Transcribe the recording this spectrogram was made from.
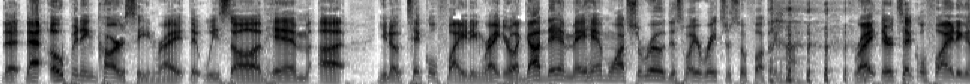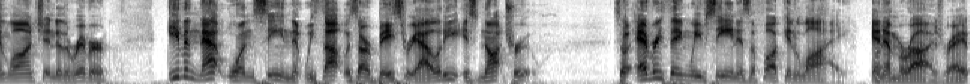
that that opening car scene, right, that we saw of him, uh, you know, tickle fighting, right? And you're like, God damn, Mayhem, watch the road. This is why your rates are so fucking high, right? They're tickle fighting and launch into the river. Even that one scene that we thought was our base reality is not true. So everything we've seen is a fucking lie and a mirage, right?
